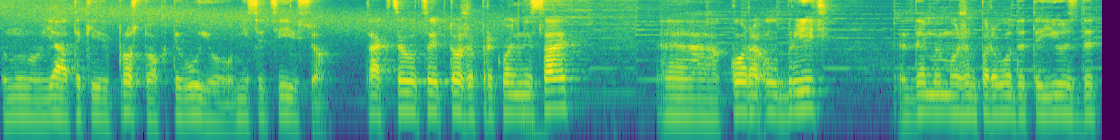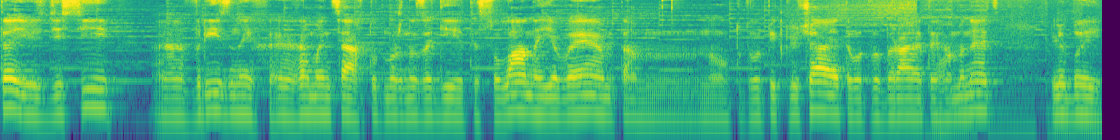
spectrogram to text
Тому я таки просто активую місяці і все. Так, це оцей теж прикольний сайт. е, Core All Bridge, де ми можемо переводити USDT, USDC е, в різних е, гаманцях. Тут можна задіяти Solana, EVM, там, ну, тут ви підключаєте, от вибираєте гаманець любий.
